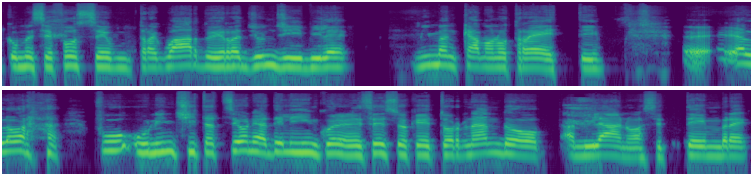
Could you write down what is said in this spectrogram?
come se fosse un traguardo irraggiungibile. Mi mancavano tre etti. Eh, e allora fu un'incitazione a delinquere, nel senso che tornando a Milano a settembre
